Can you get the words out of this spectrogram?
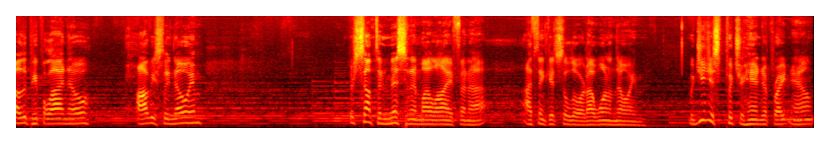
other people I know obviously know him. There's something missing in my life, and I, I think it's the Lord. I want to know him. Would you just put your hand up right now?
